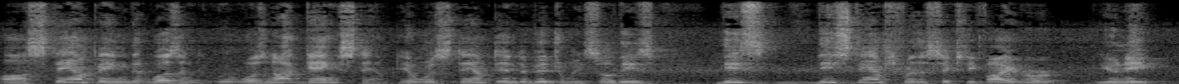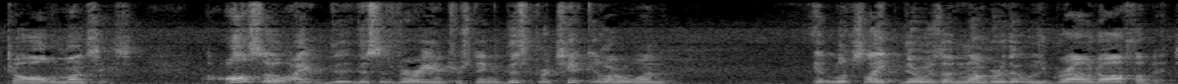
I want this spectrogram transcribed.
uh, stamping that wasn't was not gang stamped. It was stamped individually. So these these these stamps for the 65 are unique to all the Muncies. Also, I th this is very interesting. This particular one, it looks like there was a number that was ground off of it,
